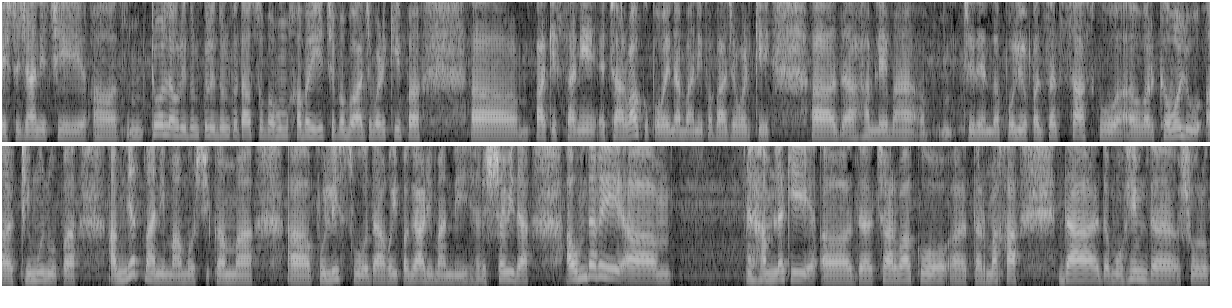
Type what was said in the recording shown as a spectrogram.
بیشت جان چې ټول اوریدونکو لیدونکو تاسو به هم خبرې چې په باجوړ کې په پاکستانی چارواکو په وینا باندې په باجوړ کې د حمله ما چې د پولیو په ضد ساسکو ورکولو ټیمونو په امنیت باندې مامور شکم پولیس وو دا غوي په گاډي باندې شوې ده او همدغه حمله کې د چارواکو ترمخه دا د مهم د شروع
